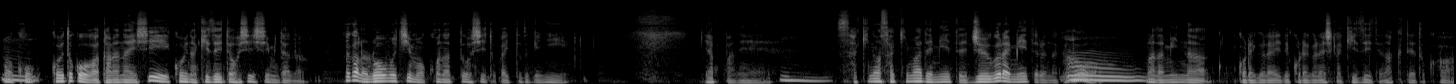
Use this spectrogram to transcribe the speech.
まあ、こうんこういうところが足らないしこういうのは気づいてほしいしみたいな。だからロームチームを行ってほしいとか言った時にやっぱねうん。先の先まで見えて10ぐらい見えてるんだけど、うん。まだみんなこれぐらいでこれぐらいしか気づいてなくてとか、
